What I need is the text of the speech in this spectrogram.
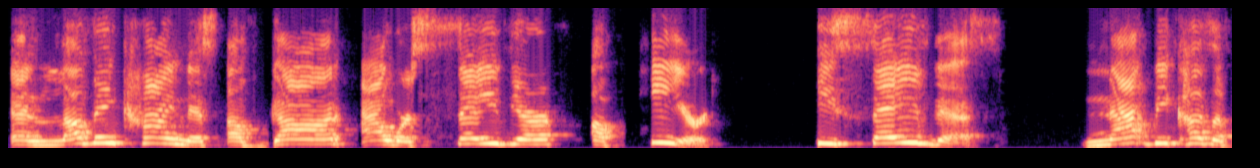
and loving kindness of God, our Savior, appeared. He saved us, not because of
